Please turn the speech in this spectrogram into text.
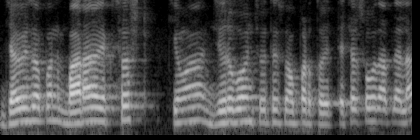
ज्यावेळेस आपण बारा एकसष्ट किंवा झिरो बावन्न चौतीस वापरतोय त्याच्यासोबत आपल्याला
